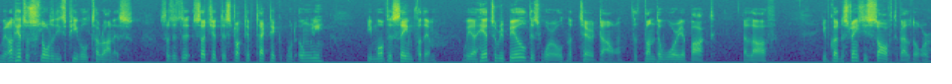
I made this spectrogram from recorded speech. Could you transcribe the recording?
We're not here to slaughter these people, Taranis. Such a, such a destructive tactic would only be more of the same for them. We are here to rebuild this world, not tear it down. The Thunder Warrior barked. A laugh. You've gotten strangely soft, Valdor.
